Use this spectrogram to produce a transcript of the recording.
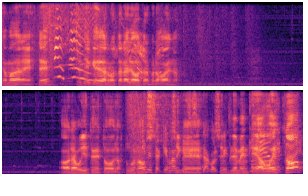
Vamos a dar a este. Tenía que derrotar al otro, pero bueno. Ahora voy a tener todos los turnos. ¿Quién es el que más Así que simplemente Creo hago que esto. cae.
